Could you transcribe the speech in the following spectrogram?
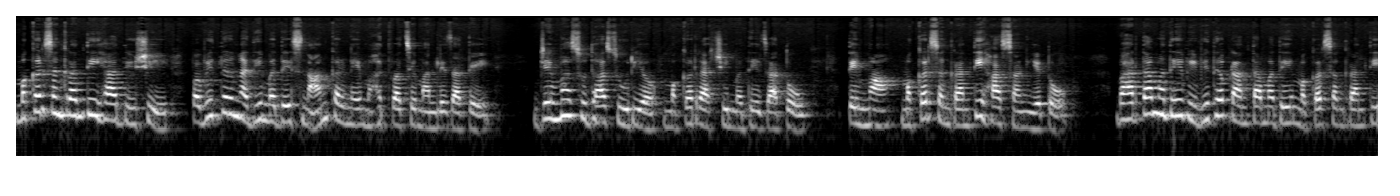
मकर संक्रांती ह्या दिवशी पवित्र नदीमध्ये स्नान करणे महत्त्वाचे मानले जाते. जेव्हा सुद्धा सूर्य मकर राशीमध्ये जातो तेव्हा मकर संक्रांती हा सण येतो. भारतामध्ये विविध प्रांतामध्ये मकर संक्रांती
